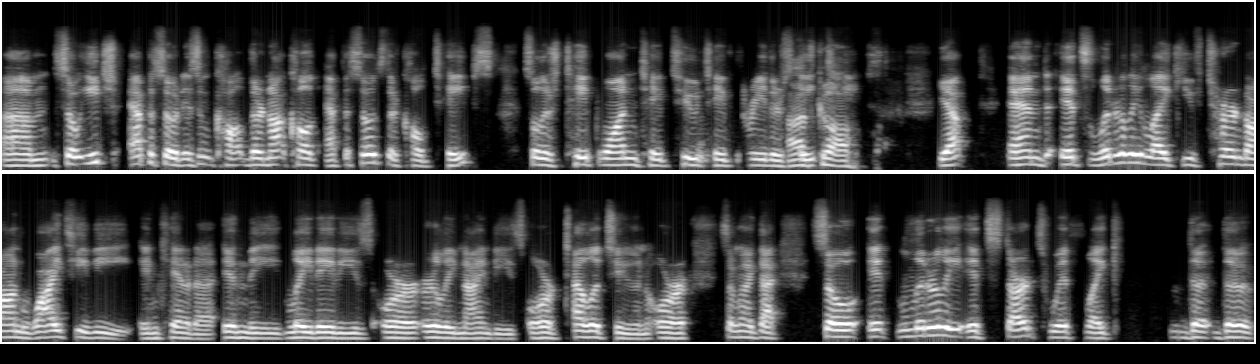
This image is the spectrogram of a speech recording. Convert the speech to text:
Um, so each episode isn't called, they're not called episodes, they're called tapes. So there's tape one, tape two, tape three, there's Oh, that's eight cool. tapes. Yep. And it's literally like you've turned on YTV in Canada in the late 80s or early 90s or Teletoon or something like that. So it literally it starts with like the the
